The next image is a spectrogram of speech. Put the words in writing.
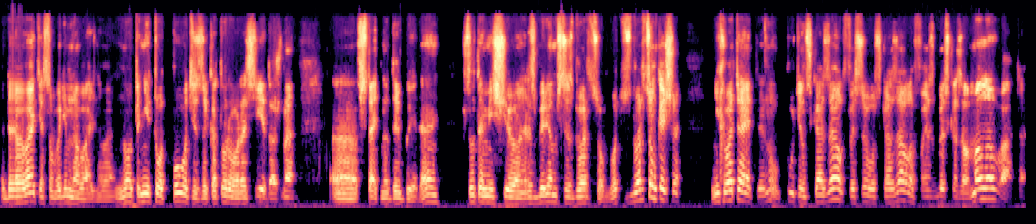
давайте освободим Навального. Но это не тот повод, из-за которого Россия должна э, встать на дыбы, да? Что там еще? Разберемся с дворцом. Вот с дворцом, конечно, не хватает, ну, Путин сказал, ФСО сказал, ФСБ сказал, маловато.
